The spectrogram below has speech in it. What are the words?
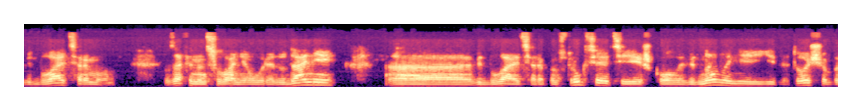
відбувається ремонт за фінансування уряду Данії. Відбувається реконструкція цієї школи, відновлення її для того, щоб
